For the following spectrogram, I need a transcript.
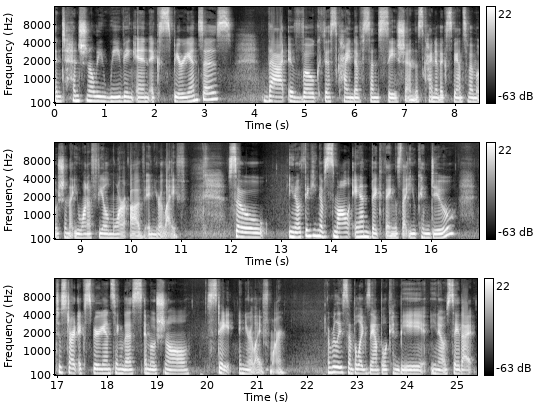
intentionally weaving in experiences that evoke this kind of sensation, this kind of expansive emotion that you want to feel more of in your life. So, you know, thinking of small and big things that you can do to start experiencing this emotional state in your life more. A really simple example can be, you know, say that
